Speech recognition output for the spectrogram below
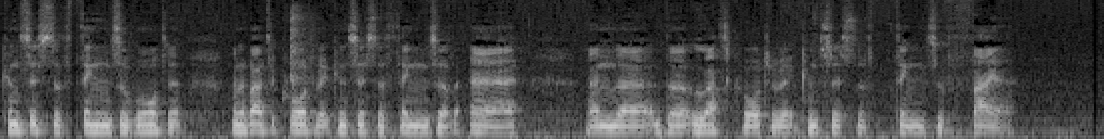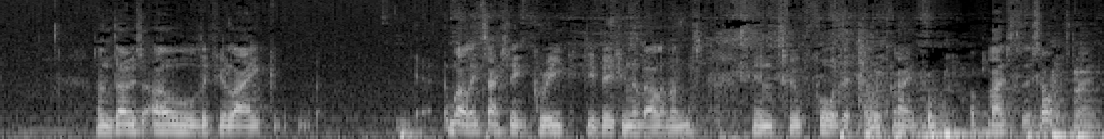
consists of things of water. and about a quarter of it consists of things of air, and uh, the last quarter of it consists of things of fire. And those old, if you like, well, it's actually Greek division of elements into four different types applies to this octave.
